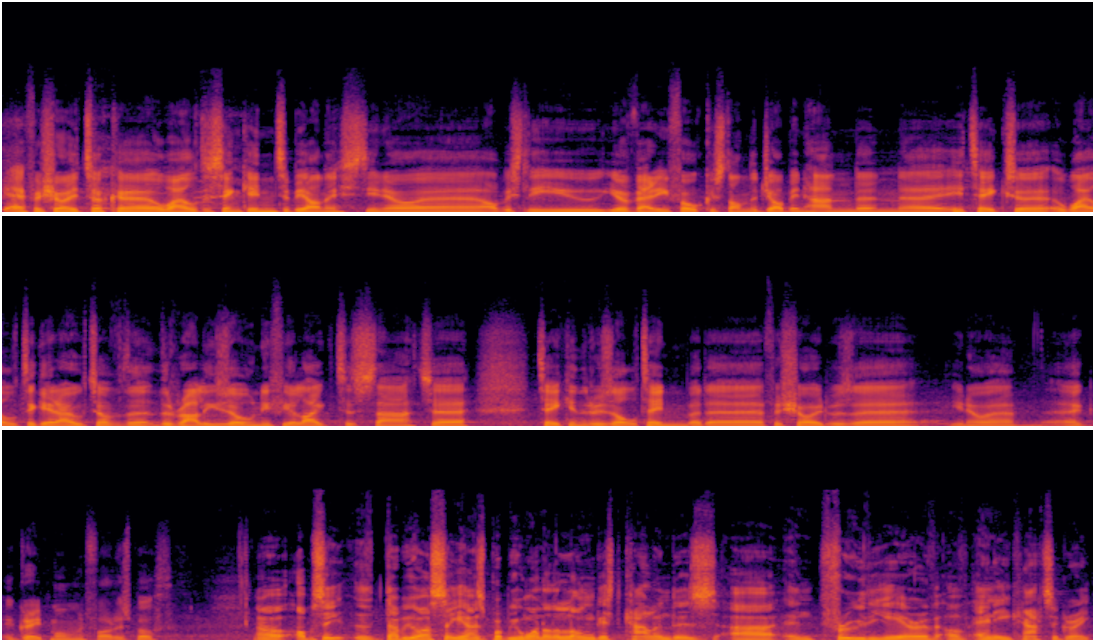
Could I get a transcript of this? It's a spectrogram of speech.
Yeah, for sure. It took a, a, while to sink in, to be honest. You know, uh, obviously you you're very focused on the job in hand, and uh, it takes a, a, while to get out of the, the rally zone, if you like, to start uh, taking the result in. But uh, for sure, it was a you know a, a great moment for us both. Uh, obviously, the WRC has probably one of the longest calendars uh, in, through the year of, of any category.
